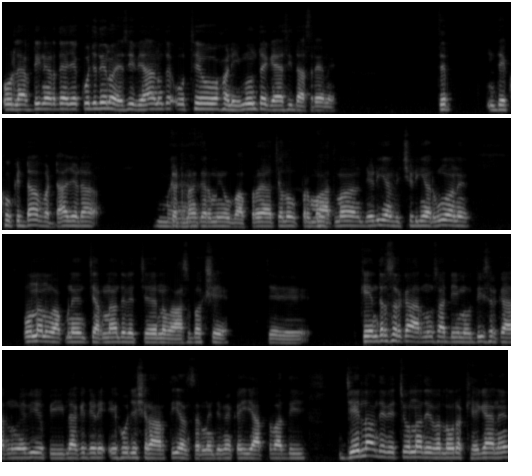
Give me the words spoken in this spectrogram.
ਉਹ ਲੈਫਟੀਨੈਂਟ ਦੇ ਅਜੇ ਕੁਝ ਦਿਨ ਹੋਏ ਸੀ ਵਿਆਹ ਨੂੰ ਤੇ ਉੱਥੇ ਉਹ ਹਨੀਮੂਨ ਤੇ ਗਏ ਸੀ ਦੱਸ ਰਹੇ ਨੇ। ਤੇ ਦੇਖੋ ਕਿੱਡਾ ਵੱਡਾ ਜਿਹੜਾ ਘਟਨਾਕ੍ਰਮ ਹੈ ਉਹ ਵਾਪਰਿਆ। ਚਲੋ ਪ੍ਰਮਾਤਮਾ ਜਿਹੜੀਆਂ ਵਿਛੜੀਆਂ ਰੂਹਾਂ ਨੇ ਉਹਨਾਂ ਨੂੰ ਆਪਣੇ ਚਰਨਾਂ ਦੇ ਵਿੱਚ ਨਿਵਾਸ ਬਖਸ਼ੇ ਤੇ ਕੇਂਦਰ ਸਰਕਾਰ ਨੂੰ ਸਾਡੀ ਮੋਦੀ ਸਰਕਾਰ ਨੂੰ ਇਹ ਵੀ ਅਪੀਲ ਹੈ ਕਿ ਜਿਹੜੇ ਇਹੋ ਜਿਹੇ ਸ਼ਰਾਰਤੀ ਅਨਸਰ ਨੇ ਜਿਵੇਂ ਕਈ ਅੱਤਵਾਦੀ ਜੇਲ੍ਹਾਂ ਦੇ ਵਿੱਚ ਉਹਨਾਂ ਦੇ ਵੱਲੋਂ ਰੱਖੇ ਗਏ ਨੇ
